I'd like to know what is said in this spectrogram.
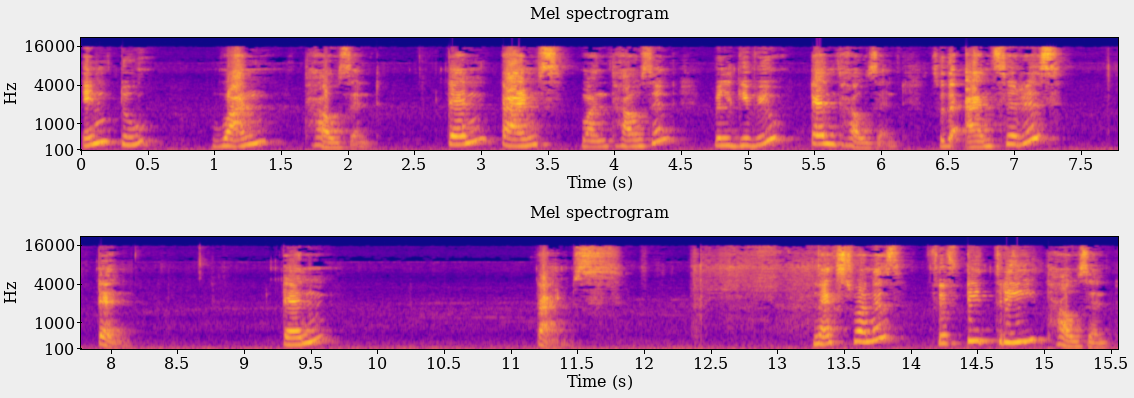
into 1000. 10 times 1000 will give you 10,000. So the answer is 10. 10 times. Next one is 53,000.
